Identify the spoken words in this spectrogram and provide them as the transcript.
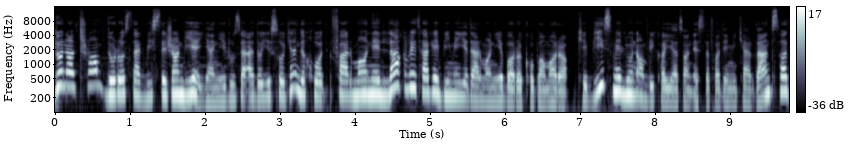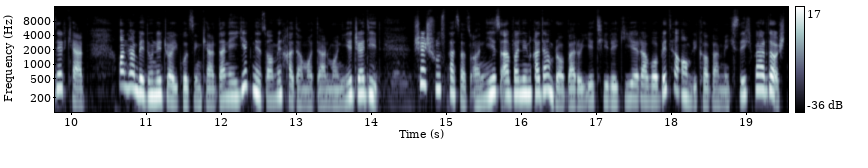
دونالد ترامپ درست در 20 ژانویه یعنی روز ادای سوگند خود فرمان لغو طرح بیمه درمانی باراک اوباما را که 20 میلیون آمریکایی از آن استفاده می‌کردند صادر کرد. آن هم بدون جایگزین کردن یک نظام خدمات درمانی جدید. شش روز پس از آن نیز اولین قدم را برای تیرگی روابط آمریکا و مکزیک برداشت.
